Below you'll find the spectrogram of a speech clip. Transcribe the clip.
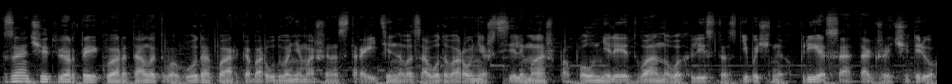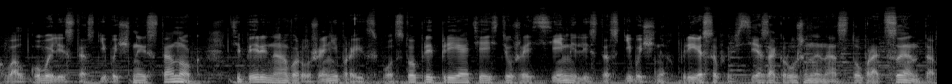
За четвертый квартал этого года парк оборудования машиностроительного завода «Воронеж-Селимаш» пополнили два новых листосгибочных пресса, а также четырехволковый листосгибочный станок. Теперь на вооружении производства предприятия есть уже семь листосгибочных прессов и все загружены на 100%.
